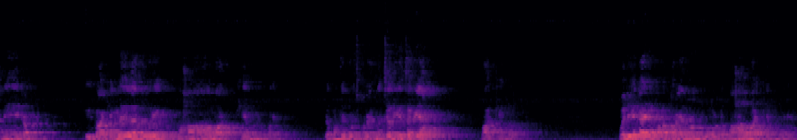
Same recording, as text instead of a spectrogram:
അനേകം ഈ വാക്യങ്ങളെല്ലാം എന്ത് പറയും? മഹാവാക്യം എന്ന് പറയും. ബ്രഹ്മത്തെക്കുറിച്ച് പറയുന്ന ചെറിയ ചെറിയ വാക്യങ്ങൾ. വലിയ കാര്യമാണ് പറയുന്നതെന്നുള്ളതുകൊണ്ട് മഹാവാക്യം എന്ന് പറയും.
